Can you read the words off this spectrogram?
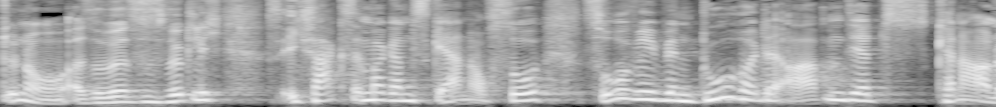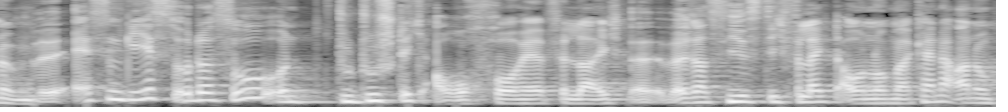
Genau, also es ist wirklich, ich sag's immer ganz gern auch so, so wie wenn du heute Abend jetzt, keine Ahnung, essen gehst oder so und du duschst dich auch vorher vielleicht, äh, rasierst dich vielleicht auch nochmal, keine Ahnung.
